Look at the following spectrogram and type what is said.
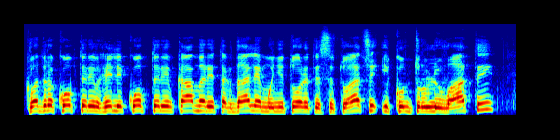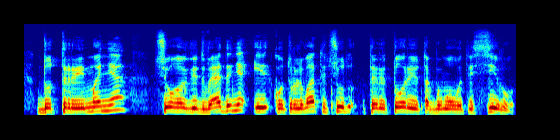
квадрокоптерів, гелікоптерів, камер і так далі моніторити ситуацію і контролювати дотримання цього відведення і контролювати цю територію, так би мовити, сіру.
